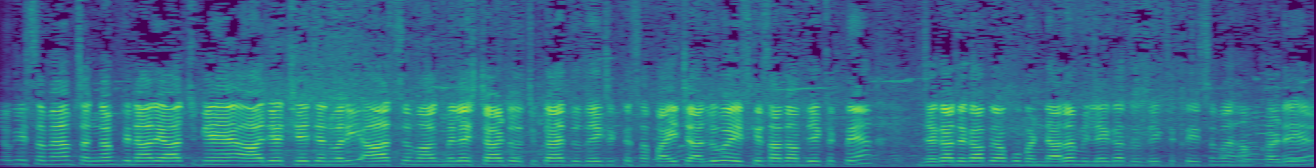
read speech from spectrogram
लोग इस समय हम संगम किनारे आ चुके हैं। आज है छह जनवरी आज से माघ मेला स्टार्ट हो चुका है। तो देख सकते हैं सफ़ाई चालू है। इसके साथ आप देख सकते हैं जगह जगह पे आपको भंडारा मिलेगा। तो देख सकते हैं इस समय हम खड़े हैं।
